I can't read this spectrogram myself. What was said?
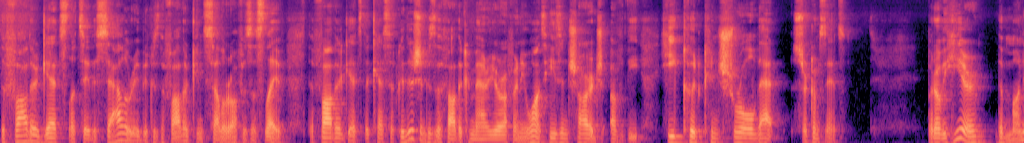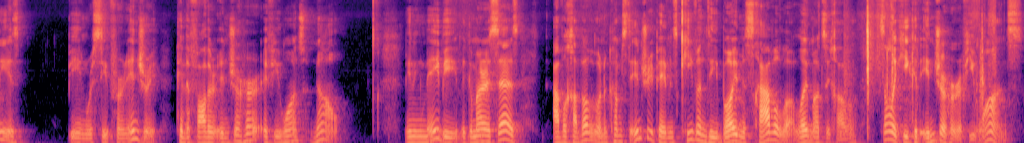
The father gets, let's say, the salary because the father can sell her off as a slave. The father gets the kesef kedushin because the father can marry her off when he wants. He's in charge of the. He could control that circumstance. But over here, the money is being received for an injury. Can the father injure her if he wants? No. Meaning maybe the Gemara says, when it comes to injury payments, boy It's not like he could injure her if he wants.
